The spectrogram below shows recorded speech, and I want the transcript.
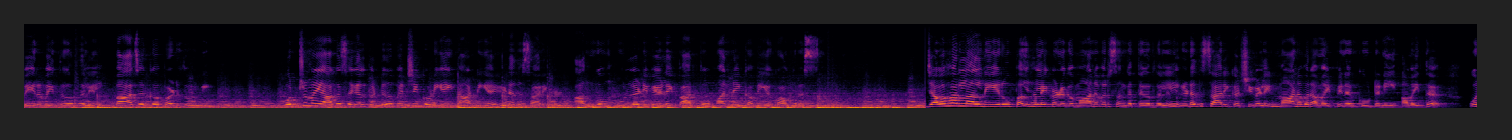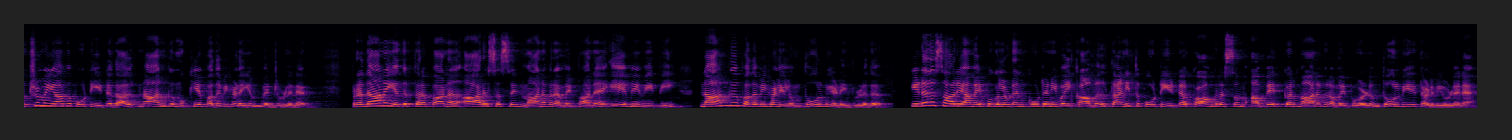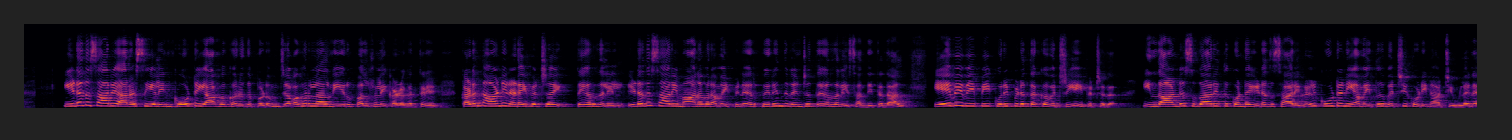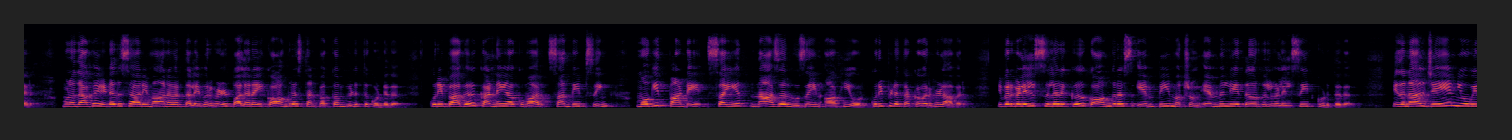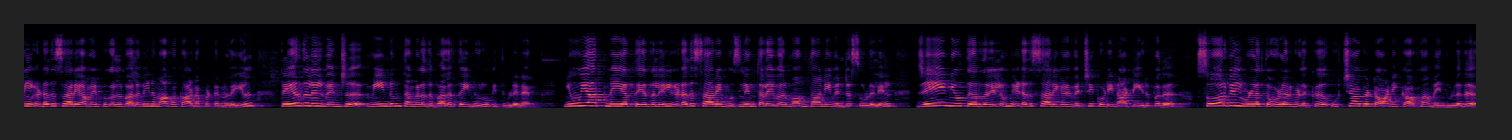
பேரவை தேர்தலில் பாஜக படுதோல்வி. ஒற்றுமையாக செயல்பட்டு வெற்றி கொடியை நாட்டிய இடதுசாரிகள். அங்கும் உள்ளடி வேலை பார்த்து மண்ணை கவிய காங்கிரஸ். ஜவஹர்லால் நேரு பல்கலைக்கழக மாணவர் சங்க தேர்தலில் இடதுசாரி கட்சிகளின் மாணவர் அமைப்பினர் கூட்டணி அமைத்து ஒற்றுமையாக போட்டியிட்டதால் நான்கு முக்கிய பதவிகளையும் வென்றுள்ளனர். பிரதான எதிர்த்தரப்பான ஆர்எஸ்எஸ்ஸின் மாணவர் அமைப்பான ஏபிவிபி நான்கு பதவிகளிலும் தோல்வியடைந்துள்ளது. இடதுசாரி அமைப்புகளுடன் கூட்டணி வைக்காமல் தனித்து போட்டியிட்ட காங்கிரசும் அம்பேத்கர் மாணவர் அமைப்புகளும் தோல்வியை தழுவியுள்ளன. இடதுசாரி அரசியலின் கோட்டையாக கருதப்படும் ஜவஹர்லால் நேரு பல்கலைக்கழகத்தில் கடந்த ஆண்டு நடைபெற்ற தேர்தலில் இடதுசாரி மாணவர் அமைப்பினர் பிரிந்து நின்று தேர்தலை சந்தித்ததால் ஏபிவிபி குறிப்பிடத்தக்க வெற்றியை பெற்றது. இந்த ஆண்டு சுதாரித்து கொண்ட இடதுசாரிகள் கூட்டணி அமைத்து வெற்றி கொடி நாட்டியுள்ளனர். முன்னதாக இடதுசாரி மாணவர் தலைவர்கள் பலரை காங்கிரஸ் தன் பக்கம் இழுத்து கொண்டது. குறிப்பாக கண்ணையாகுமார் சந்தீப் சிங் மொகித் பாண்டே சையத் நாசர் ஹுசைன் ஆகியோர் குறிப்பிடத்தக்கவர்கள் ஆவர். இவர்களில் சிலருக்கு காங்கிரஸ் எம்பி மற்றும் எம்எல்ஏ தேர்தல்களில் சீட் கொடுத்தது. இதனால் ஜேஎன்யூவில் இடதுசாரி அமைப்புகள் பலவீனமாக காணப்பட்ட நிலையில் தேர்தலில் வென்று மீண்டும் தங்களது பலத்தை நிரூபித்துள்ளனர் நியூயார்க் மேயர் தேர்தலில் இடதுசாரி முஸ்லிம் தலைவர் மம்தானி வென்ற சூழலில் ஜேஎன்யூ தேர்தலிலும் இடதுசாரிகள் வெற்றி கொடி நாட்டியிருப்பது சோர்வில் உள்ள தோழர்களுக்கு உற்சாக டானிக்காக அமைந்துள்ளது.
